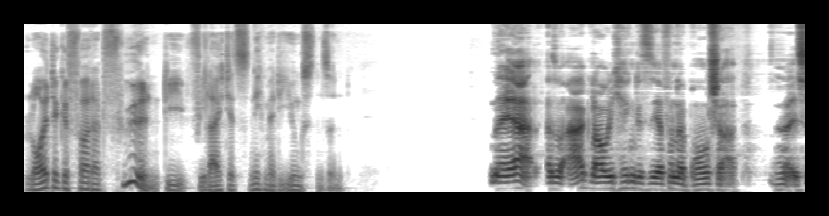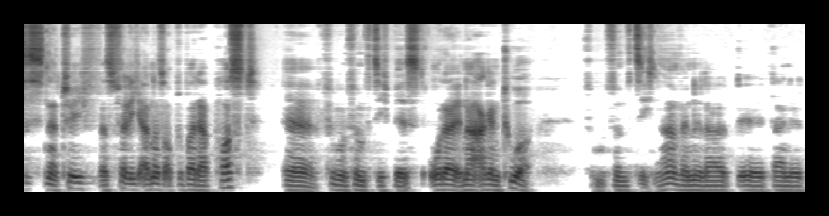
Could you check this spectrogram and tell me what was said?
Leute gefördert fühlen, die vielleicht jetzt nicht mehr die Jüngsten sind. Naja, also A, glaube ich, hängt es sehr von der Branche ab. Es ist natürlich was völlig anderes, ob du bei der Post äh, 55 bist oder in einer Agentur 55. Ne? Wenn du da äh, deine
